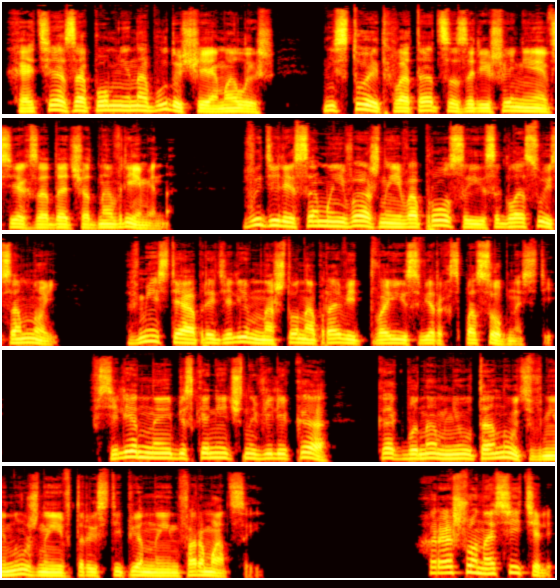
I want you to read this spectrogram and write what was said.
Хотя запомни на будущее, малыш, не стоит хвататься за решение всех задач одновременно. Выдели самые важные вопросы и согласуй со мной. Вместе определим, на что направить твои сверхспособности. Вселенная бесконечно велика, как бы нам не утонуть в ненужной и второстепенной информации. «Хорошо, носитель».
